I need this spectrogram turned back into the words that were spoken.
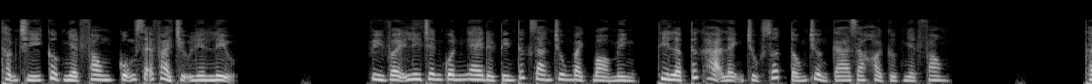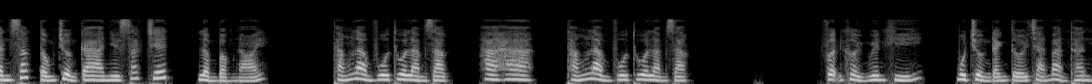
Thậm chí cực nhật phong cũng sẽ phải chịu liên lụy. Vì vậy ly Trân quân nghe được tin tức giang trung bạch bỏ mình, thì lập tức hạ lệnh trục xuất tống Trường ca ra khỏi cực nhật phong. Thân sắc tống Trường ca như xác chết, lẩm bẩm nói. Thắng làm vua thua làm giặc, ha ha, thắng làm vua thua làm giặc vận khởi nguyên khí một trưởng đánh tới chán bản thân.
